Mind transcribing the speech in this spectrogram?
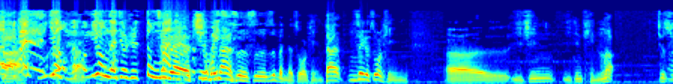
啊。太符合我们的用的就是动漫这个《这个围棋魂蛋》棋。是是日本的作品，但这个作品，呃，已经已经停了，就是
